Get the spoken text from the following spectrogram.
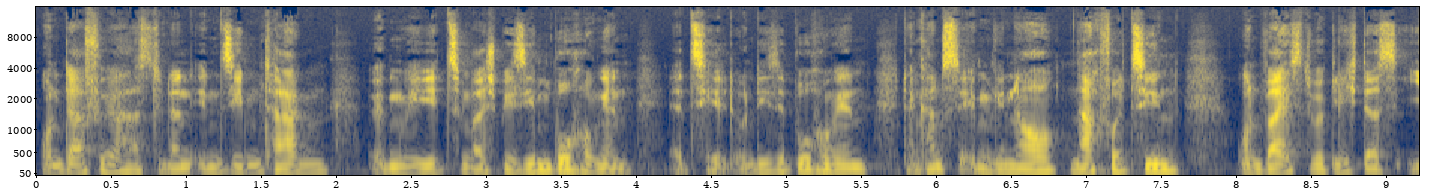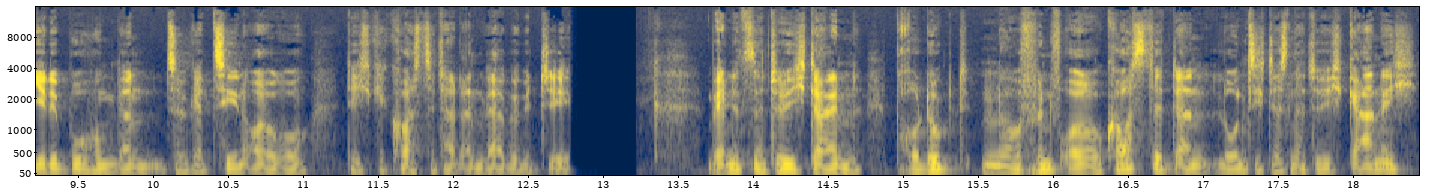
und dafür hast du dann in sieben Tagen irgendwie zum Beispiel sieben Buchungen erzielt. Und diese Buchungen, dann kannst du eben genau nachvollziehen und weißt wirklich, dass jede Buchung dann circa 10 Euro dich gekostet hat an Werbebudget. Wenn jetzt natürlich dein Produkt nur 5 Euro kostet, dann lohnt sich das natürlich gar nicht,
